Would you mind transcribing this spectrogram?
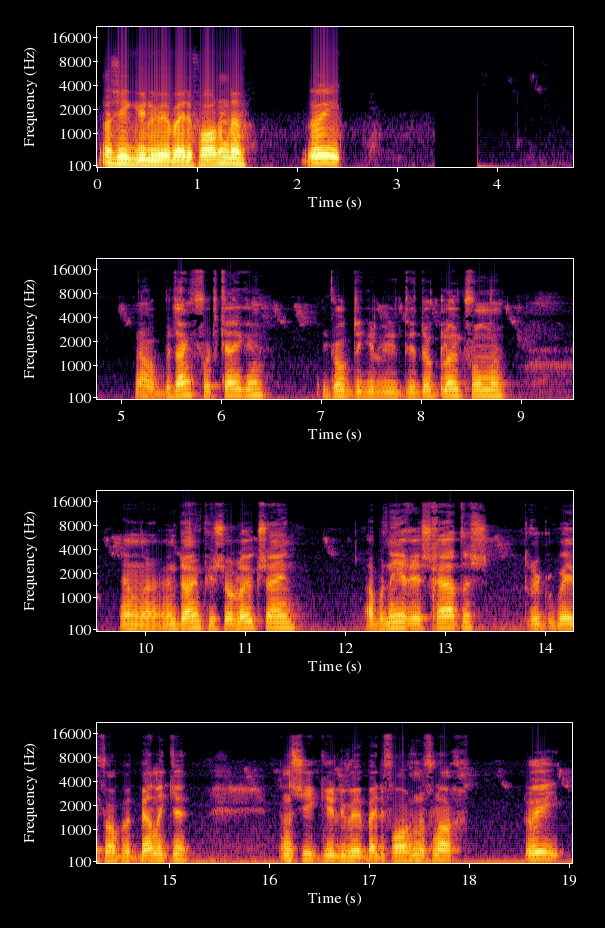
Dan zie ik jullie weer bij de volgende. Doei! Nou, bedankt voor het kijken. Ik hoop dat jullie dit ook leuk vonden. En uh, een duimpje zou leuk zijn. Abonneren is gratis. Druk ook even op het belletje. En dan zie ik jullie weer bij de volgende vlog. Doei!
